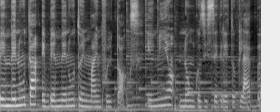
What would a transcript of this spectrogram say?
Benvenuta e benvenuto in Mindful Talks, il mio non così segreto club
